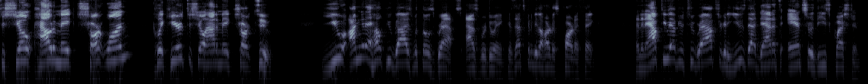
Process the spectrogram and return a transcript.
to show how to make chart one. Click here to show how to make chart two you I'm going to help you guys with those graphs as we're doing because that's going to be the hardest part, I think. And then after you have your two graphs, you're going to use that data to answer these questions.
